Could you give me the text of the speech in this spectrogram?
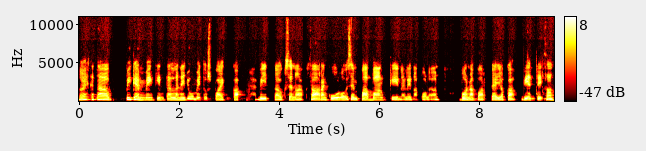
No ehkä tämä on pikemminkin tällainen jumituspaikka viittauksena saaren kuuluisimpaan vankkiin, eli Napoleon Bonaparte, joka vietti Sant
